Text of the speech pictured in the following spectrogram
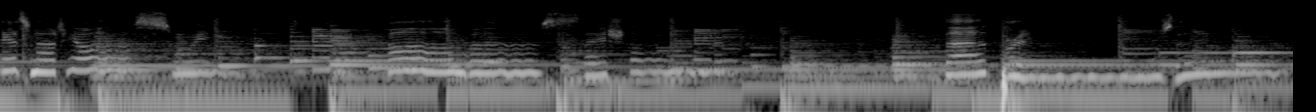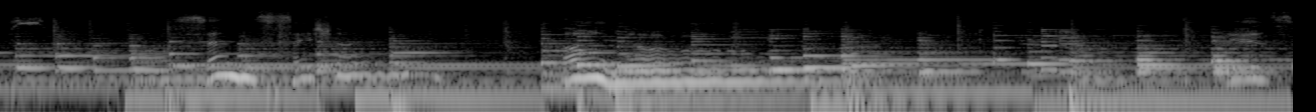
It's not your sweet conversation sensation. Oh no. It's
